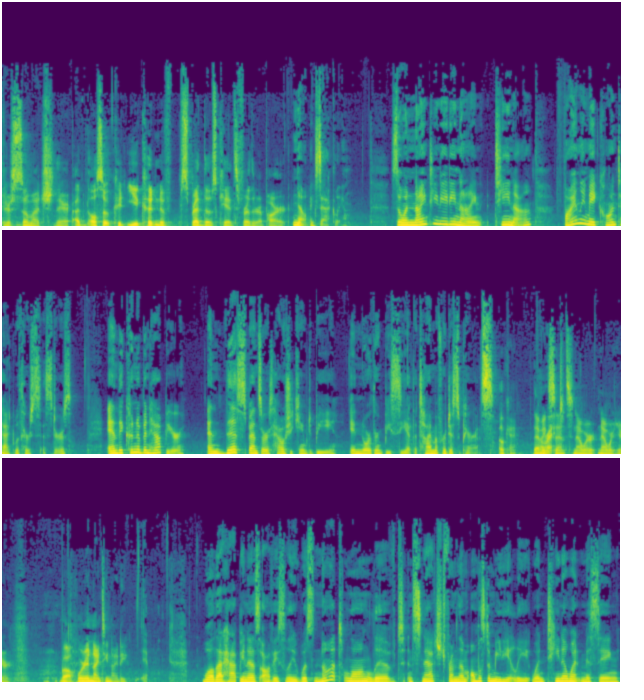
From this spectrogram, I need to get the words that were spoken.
There's so much there. I, also, could you couldn't have spread those kids further apart? No, exactly. So, in 1989, Tina finally made contact with her sisters, and they couldn't have been happier. And this, Spencer, is how she came to be in northern BC at the time of her disappearance. Okay, that All makes right. sense. Now we're now we're here. Well, we're in 1990. Yeah. Well, that happiness obviously was not long lived and snatched from them almost immediately when Tina went missing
